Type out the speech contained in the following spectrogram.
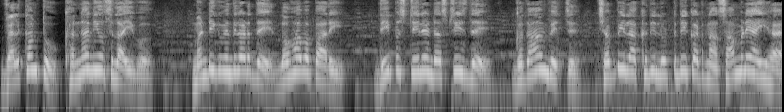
Welcome to Khanna news live Mandi Gobindgarh ਦੇ ਲੋਹਾ ਵਪਾਰੀ ਦੀਪ ਸਟੀਲ ਇੰਡਸਟਰੀਜ਼ ਦੇ ਗੋਦਾਮ ਵਿੱਚ 26 ਲੱਖ ਦੀ ਲੁੱਟ ਦੀ ਘਟਨਾ ਸਾਹਮਣੇ ਆਈ ਹੈ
